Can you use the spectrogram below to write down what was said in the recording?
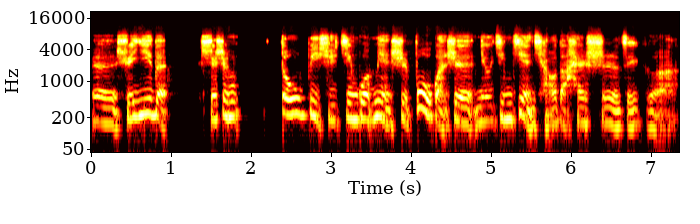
呃学医的学生。都必须经过面试，不管是牛津、剑桥的，还是这个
